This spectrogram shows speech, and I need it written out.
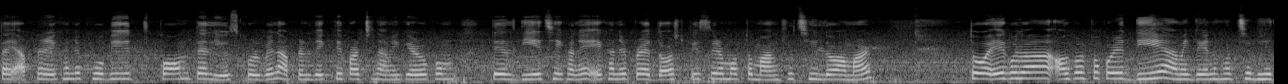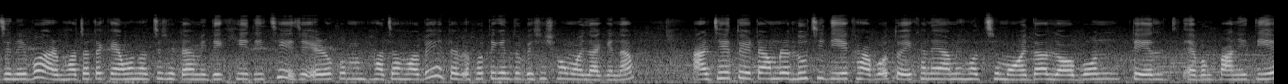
তাই আপনারা এখানে খুবই কম তেল ইউজ করবেন। আপনারা দেখতে পাচ্ছেন আমি কীরকম তেল দিয়েছি এখানে। এখানে প্রায় দশ পিসের মতো মাংস ছিল আমার। তো এগুলো অল্প অল্প করে দিয়ে আমি দেন হচ্ছে ভেজে নেব। আর ভাজাটা কেমন হচ্ছে সেটা আমি দেখিয়ে দিচ্ছি। যে এরকম ভাজা হবে, এটা হতে কিন্তু বেশি সময় লাগে না। আর যেহেতু এটা আমরা লুচি দিয়ে খাব, তো এখানে আমি হচ্ছে ময়দা, লবণ, তেল এবং পানি দিয়ে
